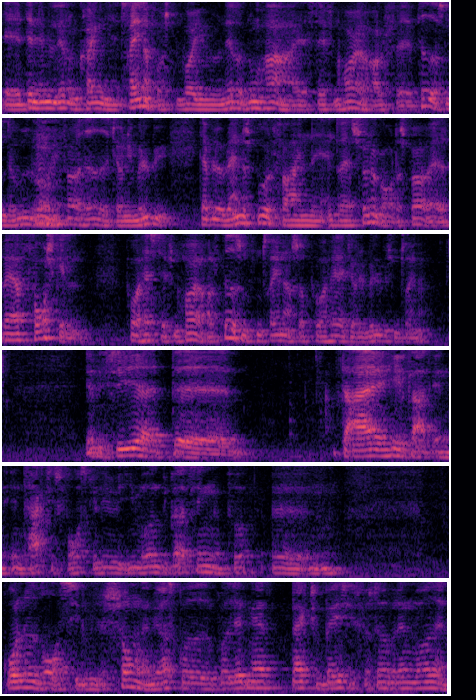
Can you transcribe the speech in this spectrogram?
Uh, det er nemlig lidt omkring uh, trænerposten, hvor I jo netop nu har Steffen Højer og Ralf Pedersen derude, mm. hvor vi før havde Johnny Mølby. Der blev blandt andet spurgt fra en Andreas Søndergaard, der spørger, hvad er forskellen på at have Steffen Højer og Ralf Pedersen som træner, og så på at have Johnny Mølby som træner? Jeg vil sige, at øh, der er helt klart en, en taktisk forskel i, i måden, vi gør tingene på. Øh, grundet vores situation er vi også gået, gået lidt mere back to basics, forstået på den måde, at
